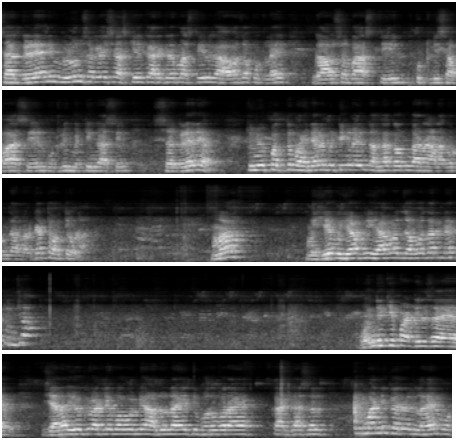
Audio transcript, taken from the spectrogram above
सगळ्यांनी मिळून सगळे शासकीय कार्यक्रम असतील गावाचा कुठलाही गावसभा असतील कुठली सभा असेल कुठली मिटिंग असेल सगळ्यांनी तुम्ही फक्त महिन्याला मिटिंगला येऊन धंदा करून जाणार आडा करून जाणार काय तेव्हा तेवढा. मग? हे ह्या ह्या जबाबदारी नाही तुमच्या? होऊन की पाटील साहेब. ज्याला योग्य वाटले बाबा मी आलो नाही ते बरोबर आहे. काढलं असेल ते मान्य करेल नाही मग.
